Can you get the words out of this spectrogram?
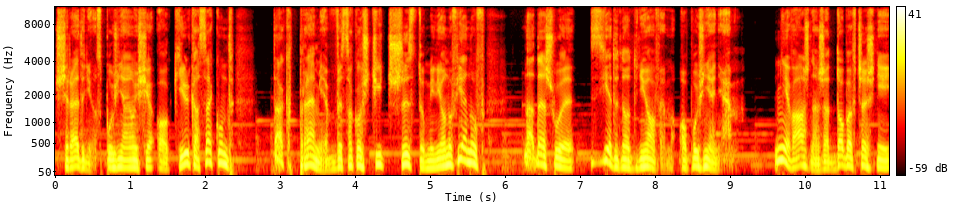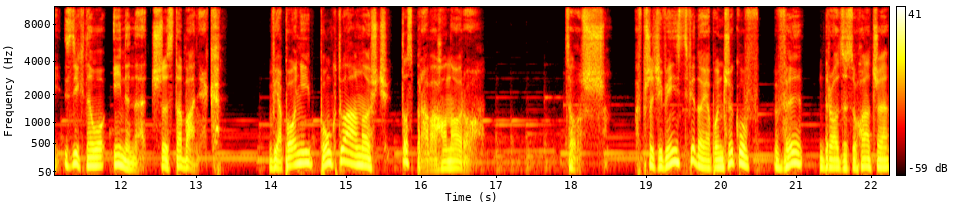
średnio spóźniają się o kilka sekund, tak premie w wysokości 300 milionów jenów nadeszły z jednodniowym opóźnieniem. Nieważne, że dobę wcześniej zniknęło inne 300 baniek. W Japonii punktualność to sprawa honoru. Cóż, w przeciwieństwie do Japończyków, wy, drodzy słuchacze,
